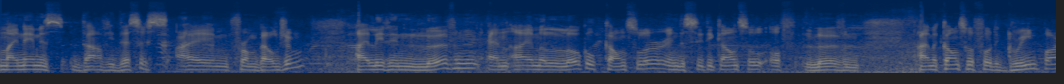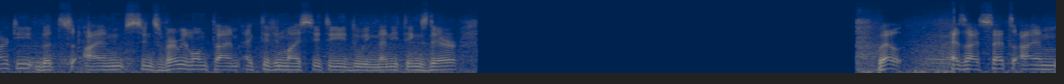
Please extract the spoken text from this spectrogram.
My name is David Dessers. I'm from Belgium. I live in Leuven and I'm a local councillor in the city council of Leuven. I'm a councillor for the Green Party, but I'm since a very long time active in my city doing many things there. Well, as I said, I'm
